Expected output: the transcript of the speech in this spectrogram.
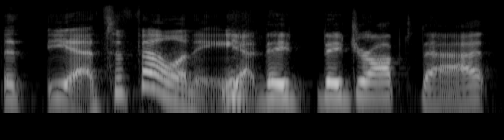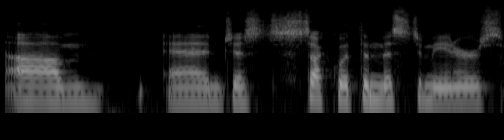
It- yeah, it's a felony. Yeah, they they dropped that um, and just stuck with the misdemeanors.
